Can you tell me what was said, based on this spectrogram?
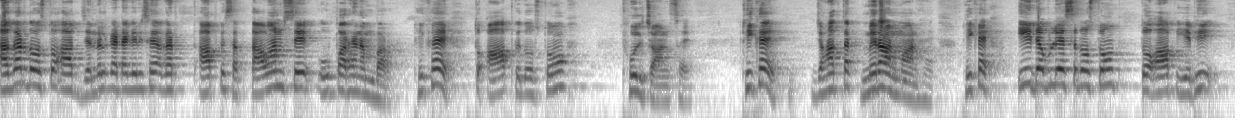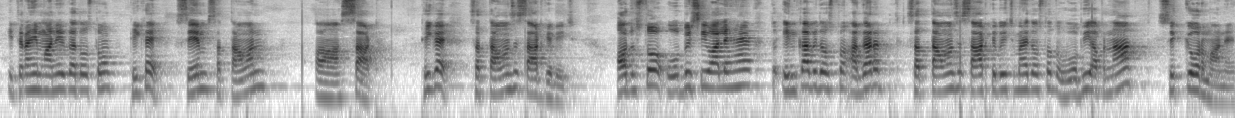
अगर दोस्तों आप जनरल कैटेगरी से, अगर आपके सत्तावन से ऊपर है नंबर ठीक है तो आपके दोस्तों फुल चांस है। ठीक है? जहाँ तक मेरा अनुमान है, ठीक है? ई डब्ल्यू एस दोस्तों तो आप ये भी इतना ही मानिएगा दोस्तों, ठीक है? सेम सत्तावन साठ, ठीक है? सत्तावन से साठ के बीच। और दोस्तों ओबीसी वाले हैं तो इनका भी दोस्तों, अगर सत्तावन से साठ के बीच में है दोस्तों तो वो भी अपना सिक्योर माने,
